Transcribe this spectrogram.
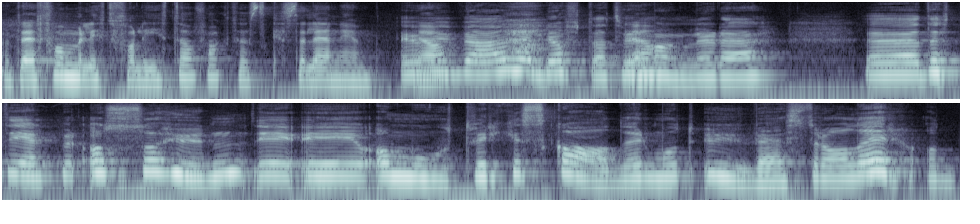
Og Det får vi litt for lite av, faktisk. Selenium. Ja. Vi er veldig ofte at vi Ja. mangler det. Eh, Dette hjelper også huden i, å motvirke skader mot UV-stråler, og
